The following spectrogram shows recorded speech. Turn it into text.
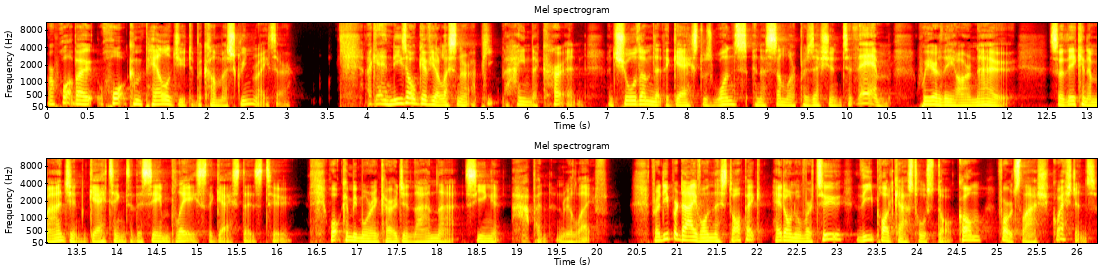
Or what about what compelled you to become a screenwriter? Again, these all give your listener a peek behind the curtain and show them that the guest was once in a similar position to them, where they are now, so they can imagine getting to the same place the guest is too. What can be more encouraging than that, seeing it happen in real life? For a deeper dive on this topic, head on over to thepodcasthost.com forward slash questions.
